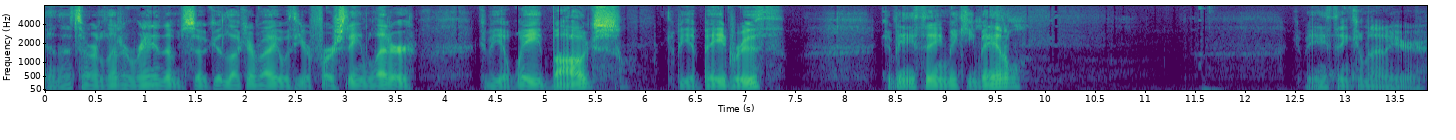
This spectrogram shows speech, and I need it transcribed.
And that's our letter random. So good luck, everybody, with your first name letter. Could be a Wade Boggs. Could be a Babe Ruth. Could be anything. Mickey Mantle. Could be anything coming out of here.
